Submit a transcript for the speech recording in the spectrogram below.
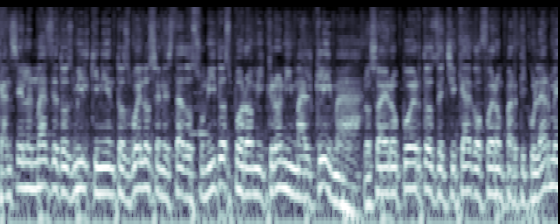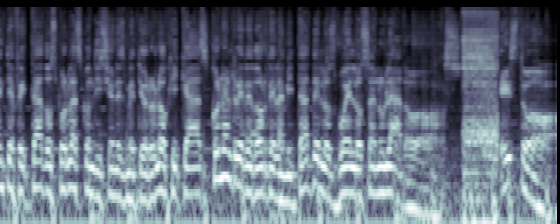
cancelan más de 2.500 vuelos en Estados Unidos por Omicron y mal clima. Los aeropuertos de Chicago fueron particularmente afectados por las condiciones meteorológicas, con alrededor de la mitad de los vuelos anulados. Esto,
